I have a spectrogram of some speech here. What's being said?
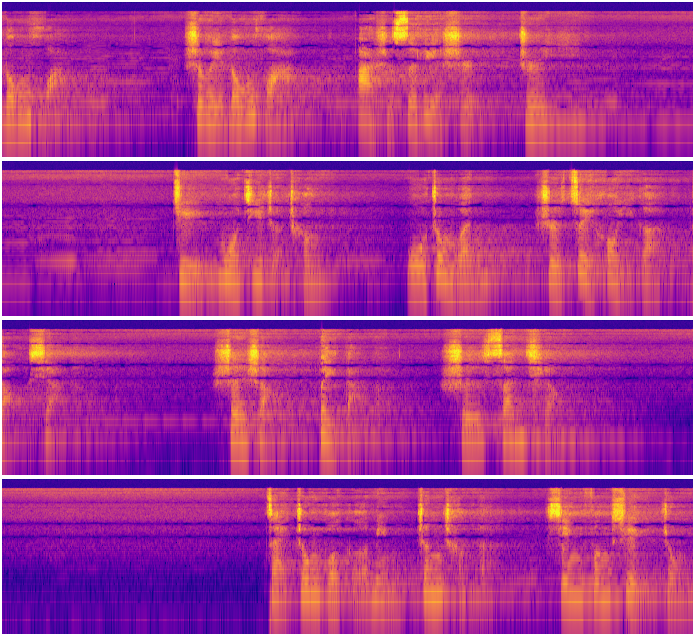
龙华，是为龙华二十四烈士之一。据目击者称，武仲文是最后一个倒下的，身上被打了十三枪。在中国革命征程的腥风血雨中。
